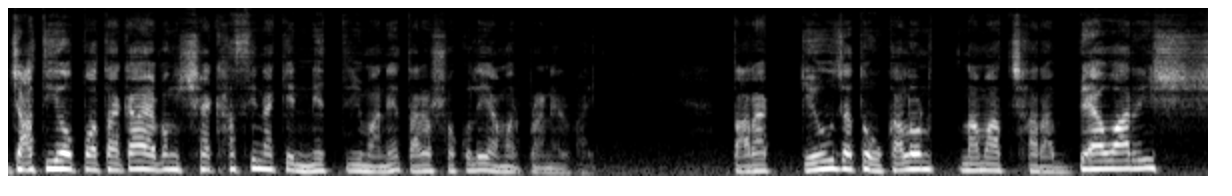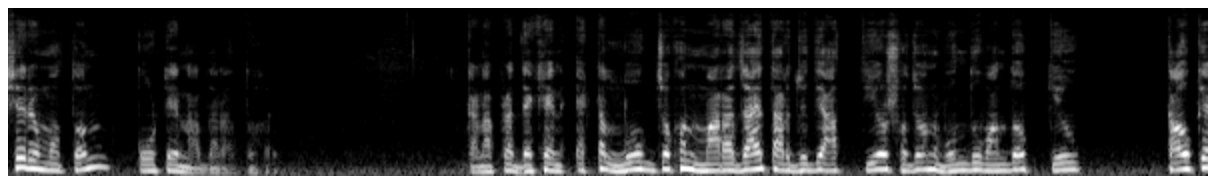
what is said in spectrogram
জাতীয় পতাকা এবং শেখ হাসিনাকে নেত্রী মানে তারা সকলেই আমার প্রাণের ভাই। তারা কেউ যাতে ওকালতনামা ছাড়া বেওয়ারিশের মতন কোর্টে না দাঁড়াতে হয়। কারণ আপনারা দেখেন, একটা লোক যখন মারা যায়, তার যদি আত্মীয়, স্বজন, বন্ধু, বান্ধব কেউ কাউকে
